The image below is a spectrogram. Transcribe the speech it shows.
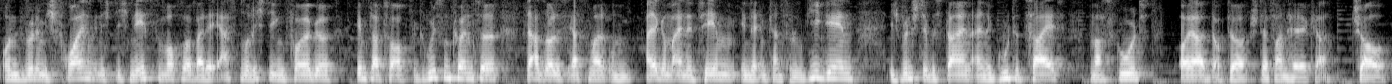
und würde mich freuen, wenn ich dich nächste Woche bei der ersten richtigen Folge Implantalk begrüßen könnte. Da soll es erstmal um allgemeine Themen in der Implantologie gehen. Ich wünsche dir bis dahin eine gute Zeit. Mach's gut. Euer Dr. Stefan Helker. Ciao.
